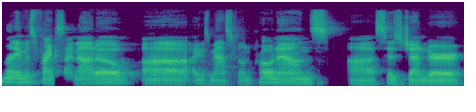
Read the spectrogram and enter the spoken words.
my name is Frank Sinato. Uh, I use masculine pronouns, uh, cisgender,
